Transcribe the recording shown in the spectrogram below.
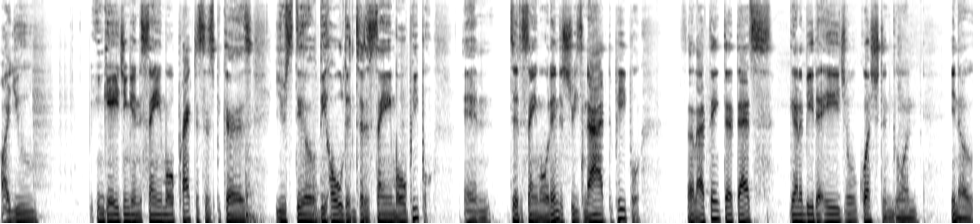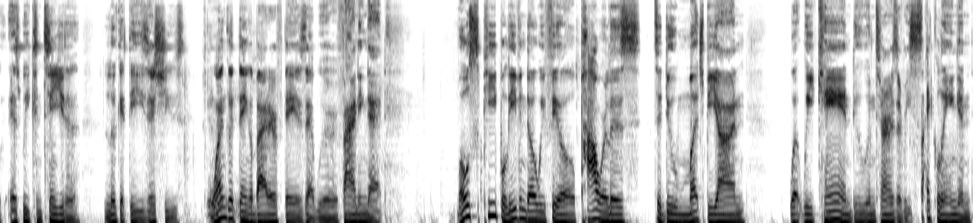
are you engaging in the same old practices because you're still beholden to the same old people and to the same old industries, not the people. So I think that that's going to be the age old question going, you know, as we continue to look at these issues. One good thing about Earth Day is that we're finding that most people, even though we feel powerless to do much beyond what we can do in terms of recycling and,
